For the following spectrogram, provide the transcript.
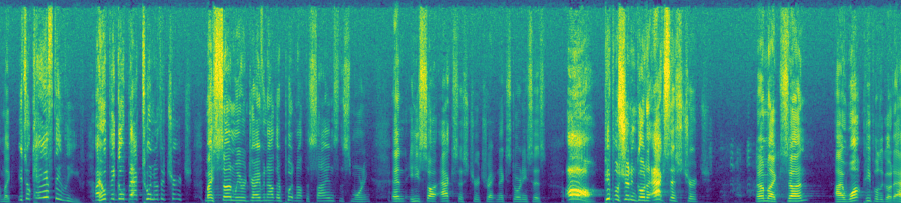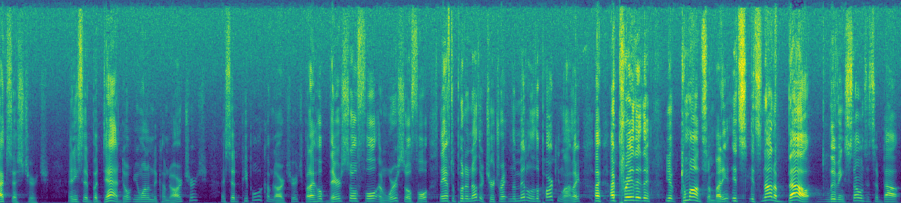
I'm like, it's okay if they leave. I hope they go back to another church. My son, we were driving out there putting out the signs this morning, and he saw Access Church right next door, and he says, "Oh, people shouldn't go to Access Church." And I'm like, son, I want people to go to Access Church. And he said, but Dad, don't you want them to come to our church? I said, people will come to our church, but I hope they're so full and we're so full, they have to put another church right in the middle of the parking lot. Like, I, I pray that, they, you know, come on, somebody. It's, it's not about living stones, it's about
